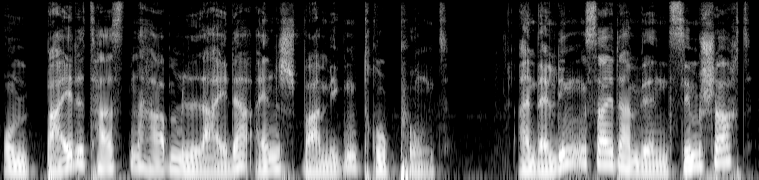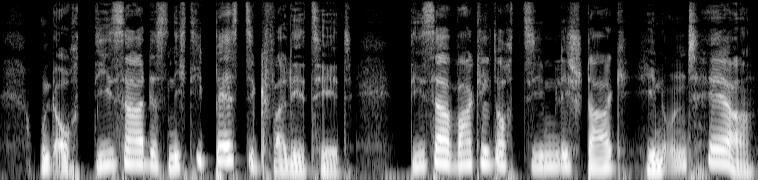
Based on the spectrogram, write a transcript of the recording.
und beide Tasten haben leider einen schwammigen Druckpunkt. An der linken Seite haben wir einen SIM-Schacht und auch dieser hat es nicht die beste Qualität. Dieser wackelt doch ziemlich stark hin und her.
